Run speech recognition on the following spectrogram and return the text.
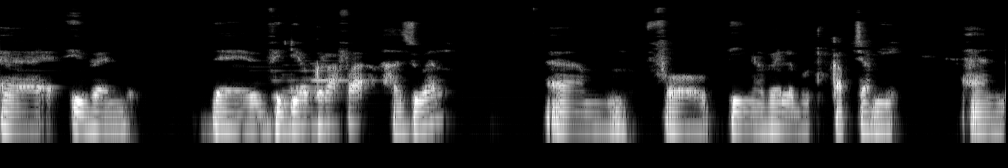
uh, even the videographer as well um, for being available to capture me and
